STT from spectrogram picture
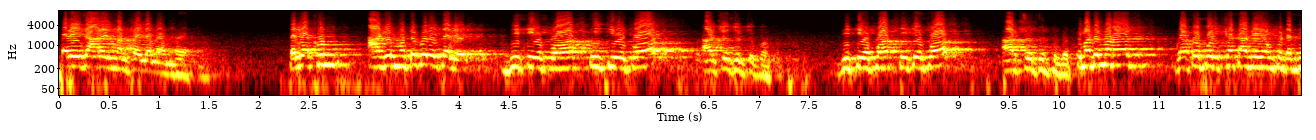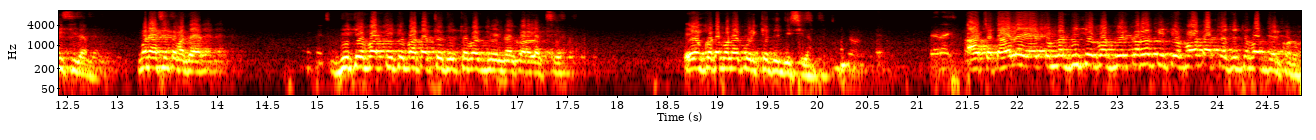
তাহলে এই যে আর এর মান পাইলাম আমরা এখন। তাহলে এখন আগের মতো করে তাহলে দ্বিতীয় পদ, তৃতীয় পদ, আর চতুর্থ পদ। দ্বিতীয় পদ, তৃতীয় পদ, আর চতুর্থ পদ। তোমাদের মনে হয় গত পরীক্ষাতে আমি এই অঙ্কটা দিছিলাম? মনে আছে তোমাদের? দ্বিতীয় পদ, তৃতীয় পদ, আর চতুর্থ পদ নির্ণয় করা লাগছে। এই অঙ্কটা মনে হয় পরীক্ষাতে দিছিলাম। আচ্ছা তাহলে তোমরা দ্বিতীয় পদ বের করো, তৃতীয় পদ, আর চতুর্থ পদ বের করো।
